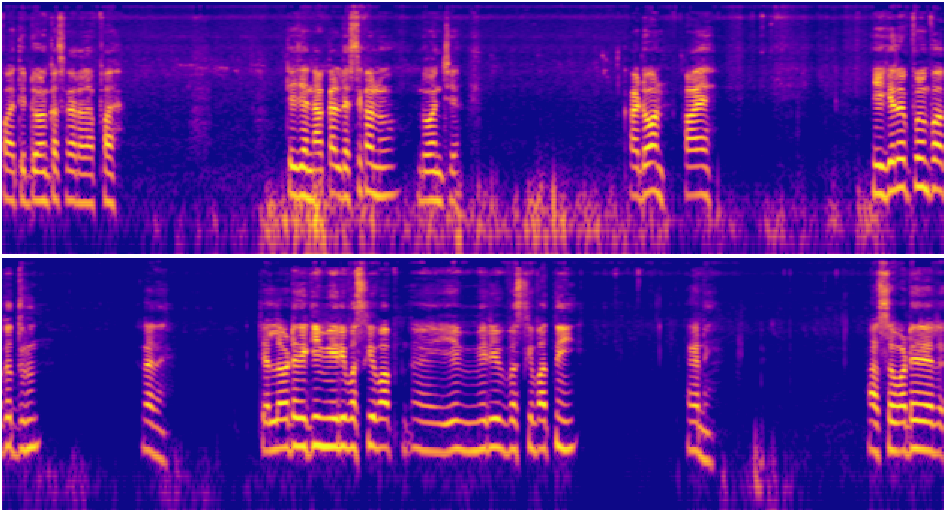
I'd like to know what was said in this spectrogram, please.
पहा ते डॉन कसं करायला पहा. त्याच्या नाकाला डसते का नू डॉनच्या काय डॉन काय हे गेलं पण पाकत धरून. का नाही? त्याला वाटतं की मेरी बस की हे मेरी बस की बात नाही. का नाही? असं वाटेल त्याला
